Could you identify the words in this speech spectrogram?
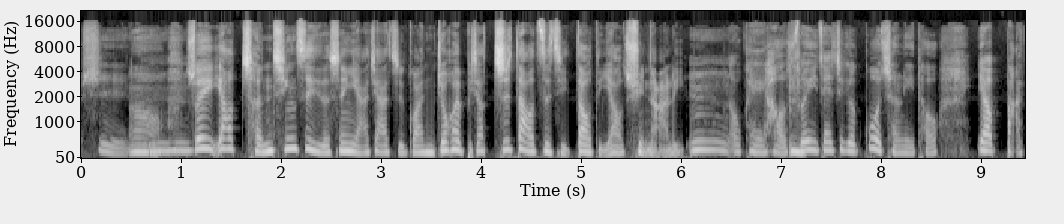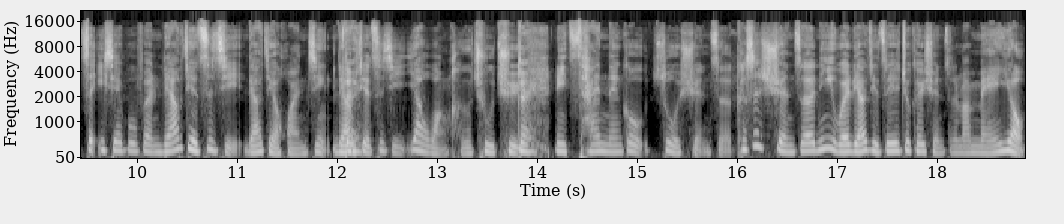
是，嗯，嗯，所以要澄清自己的生涯价值观，你就会比较知道自己到底要去哪里。嗯，OK，好，所以在这个过程里头，嗯，要把这一些部分了解自己，了解环境，了解自己要往何处去，对，你才能够做选择。可是选择，你以为了解这些就可以选择了吗？没有，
